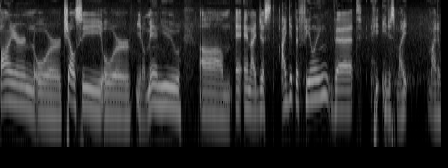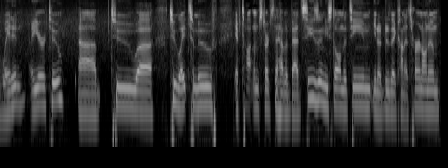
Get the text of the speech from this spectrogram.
Bayern or Chelsea or you know Man U, um, and, and, I just I get the feeling that he, he just might might have waited a year or two, uh, too uh, too late to move if Tottenham starts to have a bad season, he's still on the team. You know, do they kind of turn on him?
